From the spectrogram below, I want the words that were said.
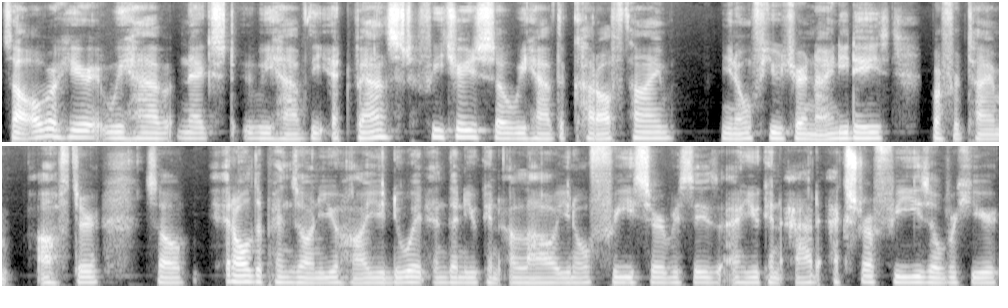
So over here we have next we have the advanced features. So we have the cutoff time you know future 90 days buffer time after. So it all depends on you how you do it and then you can allow you know free services and you can add extra fees over here.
